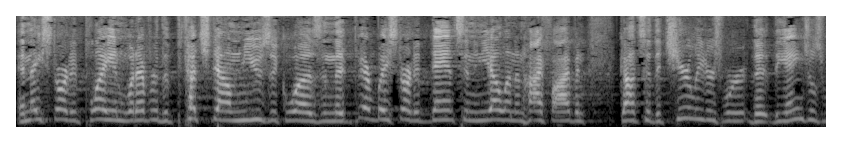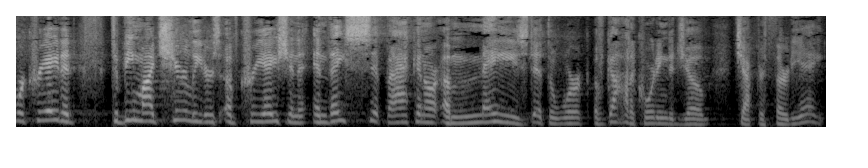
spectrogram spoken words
and they started playing whatever the touchdown music was and everybody started dancing and yelling and high-fiving. God said the cheerleaders were, the, the angels were created to be my cheerleaders of creation. And they sit back and are amazed at the work of God, according to Job chapter 38.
